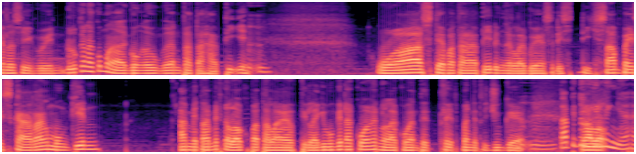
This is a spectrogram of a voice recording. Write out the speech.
kalau selingkuhin. Dulu kan aku mengagung-agungkan patah hati ya. Mm-mm. Wah, setiap patah hati dengar lagu yang sedih-sedih. Sampai sekarang mungkin amit-amit kalau aku patah hati lagi mungkin aku akan melakukan treatment itu juga. Mm-mm. Tapi itu Kalau- healing ya?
